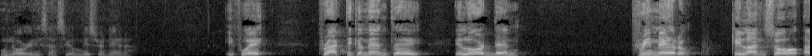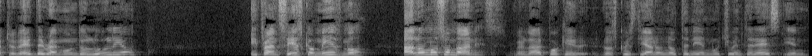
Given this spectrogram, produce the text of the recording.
una organización misionera. Y fue prácticamente el orden primero que lanzó a través de Raimundo Lulio y Francisco mismo a los musulmanes, ¿verdad? Porque los cristianos no tenían mucho interés en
